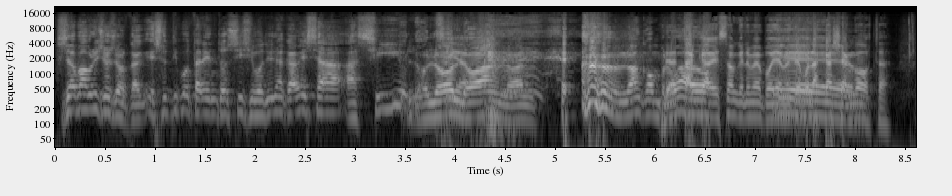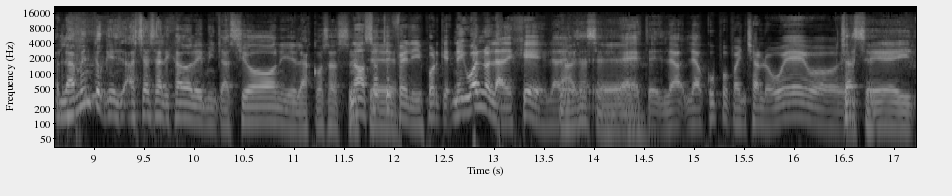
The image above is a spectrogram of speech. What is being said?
Se llama Mauricio Jordan, es un tipo talentosísimo, tiene una cabeza así, lo, lo, Sí, lo han, lo han, lo han Mirá, comprobado. tan cabezón que no me podía meter por las calles Eh, angostas. Lamento que hayas alejado de la imitación y de las cosas. No, este, yo estoy feliz, porque no, igual no la dejé, la, No, de- ya sé. este, la, la ocupo para hinchar los huevos. Ya este. sé, y,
